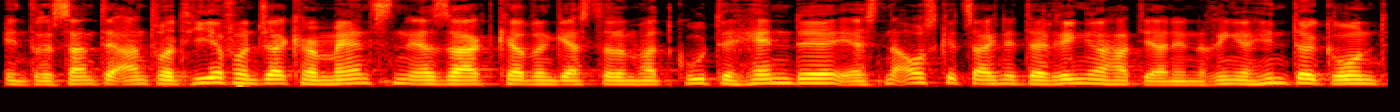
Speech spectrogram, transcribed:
Interessante Antwort hier von Jack Hermanson. Er sagt, Calvin Gastelum hat gute Hände, er ist ein ausgezeichneter Ringer, hat ja einen Ringer-Hintergrund.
